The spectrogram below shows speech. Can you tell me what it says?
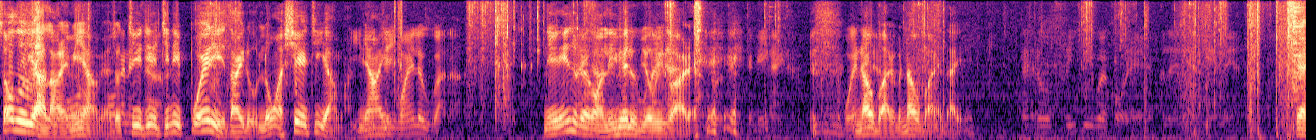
စောက်လို့ရလာတယ်မြင်ရမယ်ဆိုကြည်တင်ဒီနေ့ပွဲတွေတိုက်လို့လုံးဝရှေ့ကြည့်ရမှာအများကြီးဝိုင်းလောက်ပါလားနေနေဆိုတဲ့ကောင်လေးပဲလို့ပြောပြပါတယ်တကိန်းနိုင်တာမနောက်ပါတယ်မနောက်ပါတယ်တိုက်အဲ့လို free key ဝဲခေါ်တယ်ကလည်းလည်းပြင်နေရကဲ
